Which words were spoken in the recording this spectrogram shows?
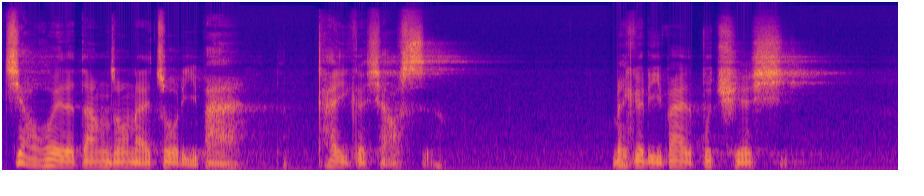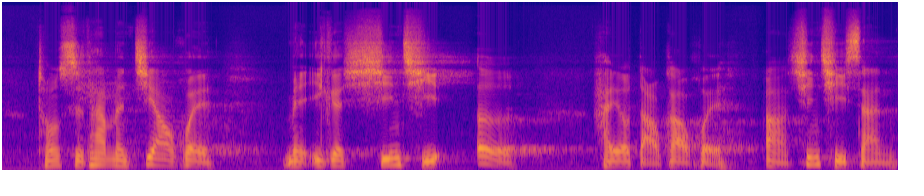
教会的当中来做礼拜，开一个小时，每个礼拜不缺席。同时，他们教会每一个星期二还有祷告会啊，星期三。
